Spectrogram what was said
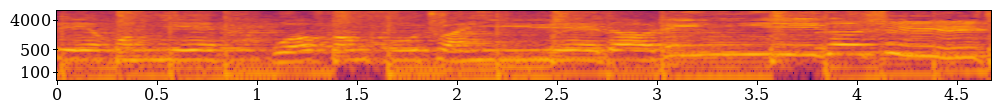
冽荒野，我仿佛穿越到另一个世界。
